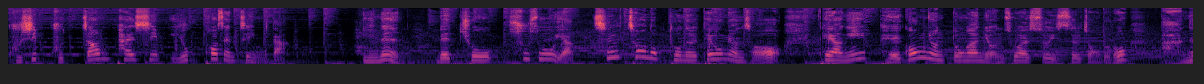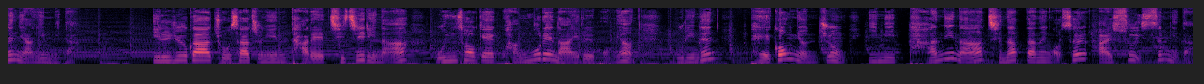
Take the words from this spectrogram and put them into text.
99.86%입니다. 이는 매초 수소 약 7천억 톤을 태우면서 태양이 100억 년 동안 연소할 수 있을 정도로 많은 양입니다. 인류가 조사 중인 달의 지질이나 운석의 광물의 나이를 보면 우리는 100억 년 중 이미 반이나 지났다는 것을 알 수 있습니다.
